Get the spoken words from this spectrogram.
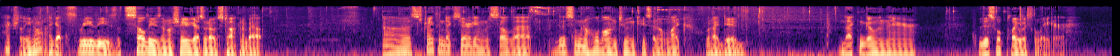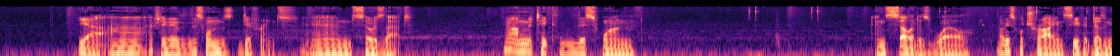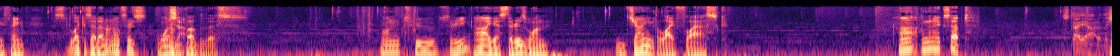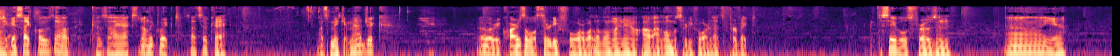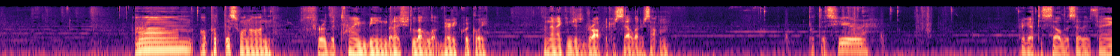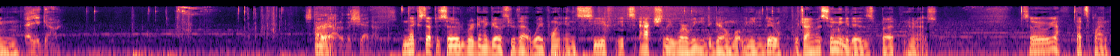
actually, you know what? I got three of these. Let's sell these, and I'll show you guys what I was talking about. Uh, strength and dexterity, I'm going to sell that. This I'm going to hold on to in case I don't like what I did. That can go in there. This we'll play with later. Yeah, uh, actually, this one's different, and so is that. Know, I'm going to take this one and sell it as well. At least we'll try and see if it does anything. So, like I said, I don't know if there's one What's up? above this. One, two, three. Ah, yes, there is one. Giant life flask. Uh, I'm going to accept. Stay out of the I shadows. guess I closed out because I accidentally clicked. That's okay. Let's make it magic. Oh, it requires level 34. What level am I now? Oh, I'm almost 34. That's perfect. Disables frozen. Uh, yeah. Um, I'll put this one on for the time being, but I should level up very quickly. And then I can just drop it or sell it or something. Put this here. Forgot to sell this other thing. There you go. Stay Alright. out of the shadows. Next episode, we're going to go through that waypoint and see if it's actually where we need to go and what we need to do, which I'm assuming it is, but who knows. So, yeah, that's the plan.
